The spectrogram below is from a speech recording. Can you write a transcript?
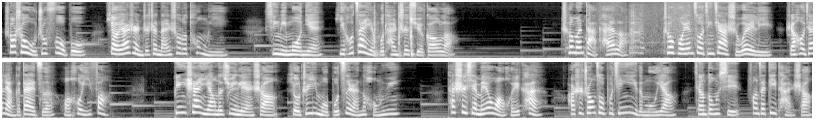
双手捂住腹部，咬牙忍着这难受的痛意，心里默念以后再也不贪吃雪糕了。车门打开了，周伯言坐进驾驶位里，然后将两个袋子往后一放，冰山一样的俊脸上有着一抹不自然的红晕。他视线没有往回看，而是装作不经意的模样，将东西放在地毯上。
